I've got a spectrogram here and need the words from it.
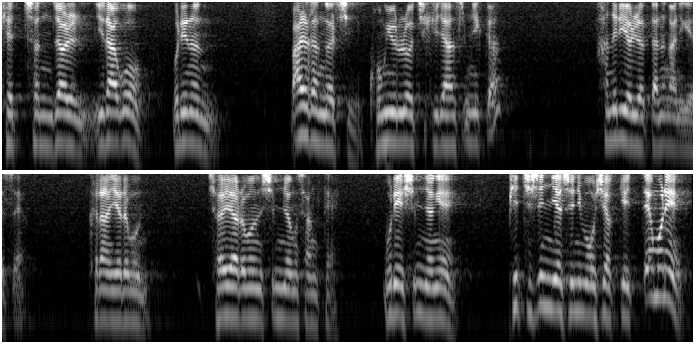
개천절이라고 우리는 빨간 것이 공휴일로 지키지 않습니까? 하늘이 열렸다는 거 아니겠어요? 그러나 여러분, 저 여러분 심령 상태, 우리의 심령에 빛이신 예수님 오셨기 때문에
